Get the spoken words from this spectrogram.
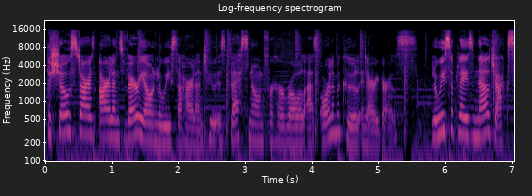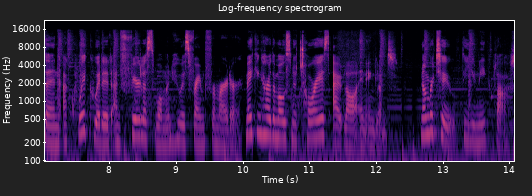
The show stars Ireland's very own Louisa Harland, who is best known for her role as Orla McCool in Derry Girls. Louisa plays Nell Jackson, a quick witted and fearless woman who is framed for murder, making her the most notorious outlaw in England. Number two, the unique plot.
